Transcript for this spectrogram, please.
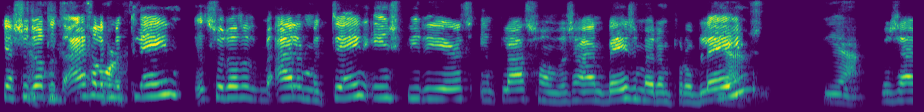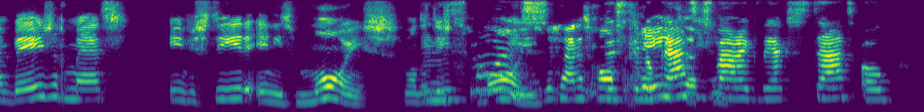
Ja, zodat het eigenlijk meteen, zodat het eigenlijk meteen inspireert in plaats van we zijn bezig met een probleem. Ja. We zijn bezig met investeren in iets moois. Want het In is mooi. moois. We zijn het gewoon Dus de locaties waar ik werk staat ook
